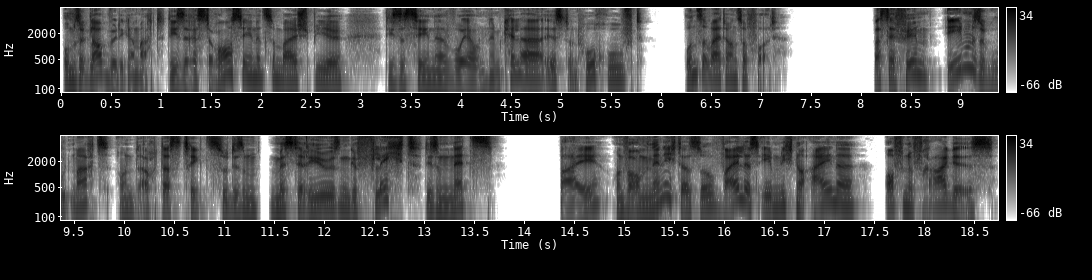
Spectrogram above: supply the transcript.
umso glaubwürdiger macht. Diese Restaurantszene zum Beispiel, diese Szene, wo er unten im Keller ist und hochruft und so weiter und so fort. Was der Film ebenso gut macht, und auch das trägt zu diesem mysteriösen Geflecht, diesem Netz bei. Und warum nenne ich das so? Weil es eben nicht nur eine offene Frage ist,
